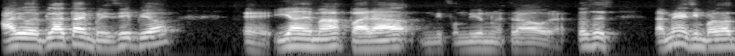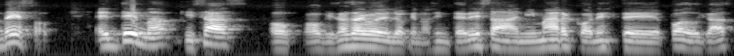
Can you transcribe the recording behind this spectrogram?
algo de plata en principio eh, y además para difundir nuestra obra. Entonces, también es importante eso. El tema, quizás, o, quizás algo de lo que nos interesa animar con este podcast,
